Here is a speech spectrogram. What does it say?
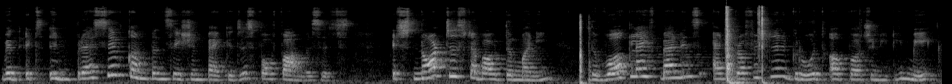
with its impressive compensation packages for pharmacists. It's not just about the money, the work-life balance and professional growth opportunity make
